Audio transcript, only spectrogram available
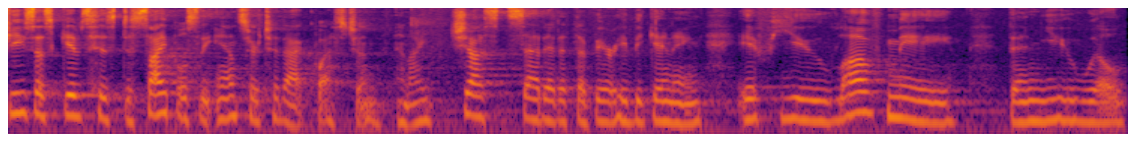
Jesus gives his disciples the answer to that question. And I just said it at the very beginning. If you love me, then you will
